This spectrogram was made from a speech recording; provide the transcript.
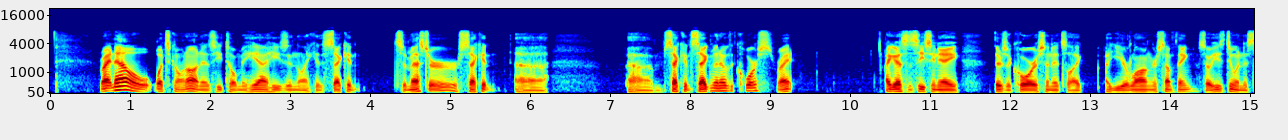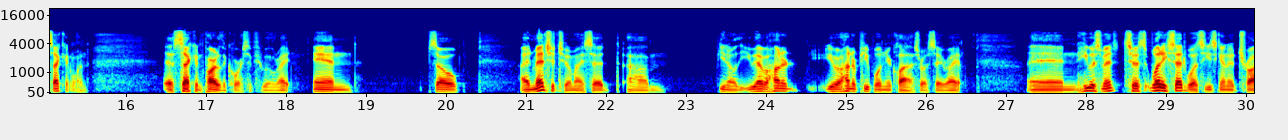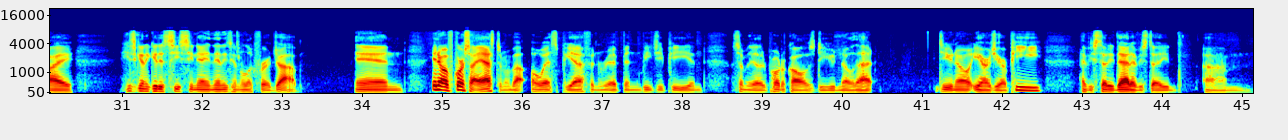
Right now, what's going on is he told me, yeah, he's in like his second semester or second uh, um, second segment of the course, right? I guess the CCNA, there's a course and it's like a year long or something. So he's doing his second one, a second part of the course, if you will, right? And so I had mentioned to him, I said, um, you know, you have a hundred, you have a hundred people in your class, say, right? And he was meant to, what he said was he's going to try, he's going to get his CCNA and then he's going to look for a job. And, you know, of course I asked him about OSPF and RIP and BGP and some of the other protocols. Do you know that? Do you know EIGRP? Have you studied that? Have you studied um,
